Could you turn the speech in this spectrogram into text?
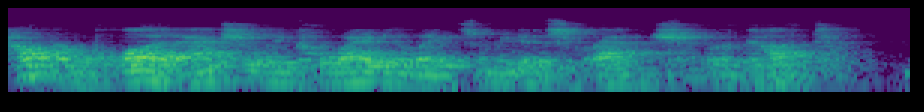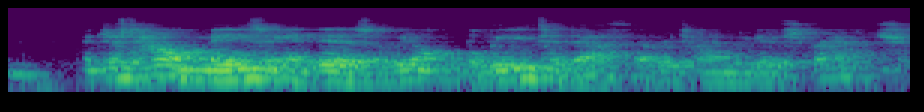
how our blood actually coagulates when we get a scratch or a cut. And just how amazing it is that we don't bleed to death every time we get a scratch.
